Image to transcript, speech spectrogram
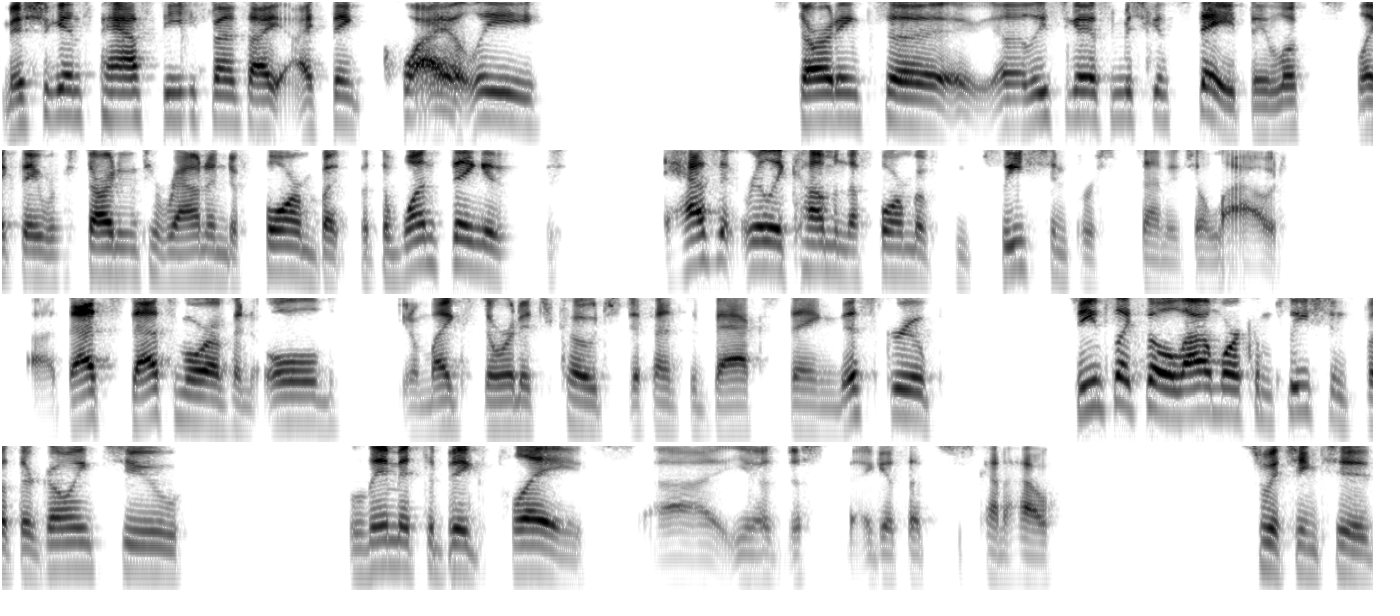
Michigan's pass defense, I, I think, quietly starting to at least against Michigan State, they looked like they were starting to round into form. But but the one thing is, it hasn't really come in the form of completion percentage allowed. Uh, that's that's more of an old, you know, Mike Zordich coach defensive backs thing. This group seems like they'll allow more completions, but they're going to limit the big plays. Uh, you know, just I guess that's just kind of how switching to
